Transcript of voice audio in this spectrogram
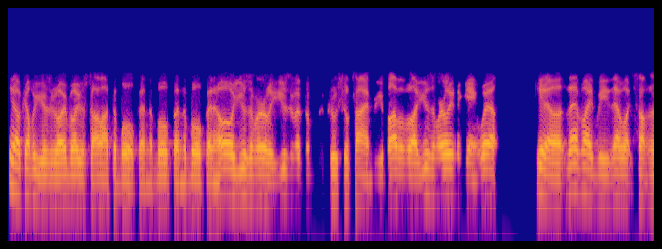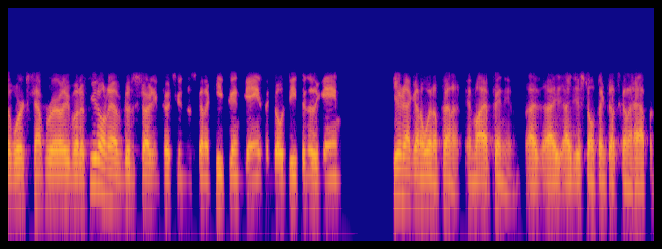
You know, a couple of years ago, everybody was talking about the bullpen, the bullpen, the bullpen. And, oh, use them early, use them at the crucial time, blah blah blah. Use them early in the game. Well, you know, that might be that was something that works temporarily. But if you don't have good starting pitching that's going to keep you in games and go deep into the game, you're not going to win a pennant, in my opinion. I, I, I just don't think that's going to happen.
